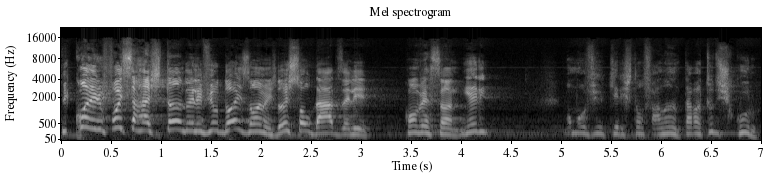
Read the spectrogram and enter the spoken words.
E quando ele foi se arrastando, ele viu dois homens, dois soldados ali, conversando. E ele Vamos ouvir o que eles estão falando, estava tudo escuro.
